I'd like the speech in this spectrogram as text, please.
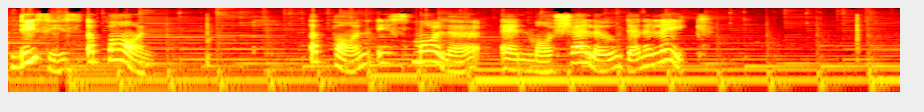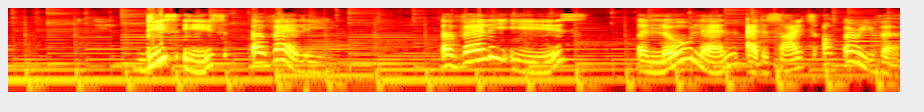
This is a pond. A pond is smaller and more shallow than a lake. This is a valley. A valley is a lowland at the sides of a river,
